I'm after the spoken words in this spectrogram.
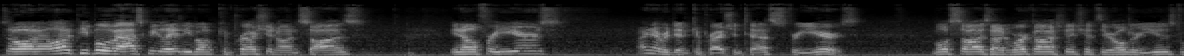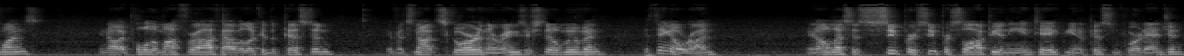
So a lot of people have asked me lately about compression on saws. You know, for years, I never did compression tests for years most saws I'd work on, especially if they're older used ones, you know, I pull the muffler off, have a look at the piston. If it's not scored and the rings are still moving, the thing will run. You know, unless it's super, super sloppy in the intake, being a piston port engine,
